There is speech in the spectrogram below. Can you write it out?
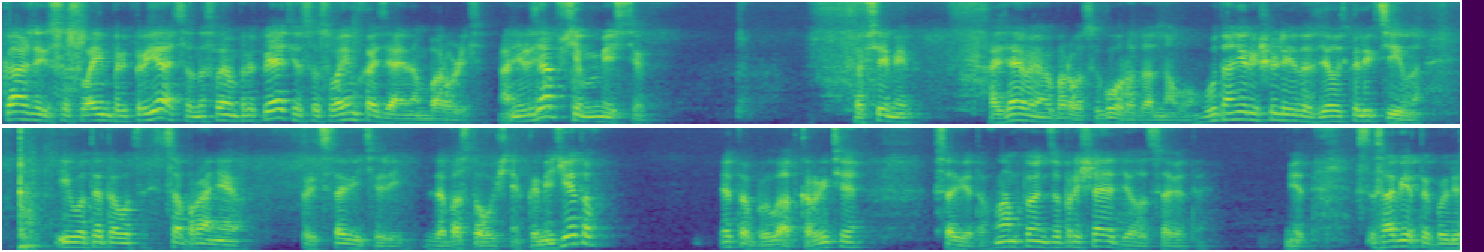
каждый со своим предприятием, на своем предприятии со своим хозяином боролись. А нельзя всем вместе со всеми хозяевами бороться, города одного. Вот они решили это сделать коллективно. И вот это вот собрание представителей забастовочных комитетов, это было открытие советов. Нам кто-нибудь запрещает делать советы? Нет. Советы были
